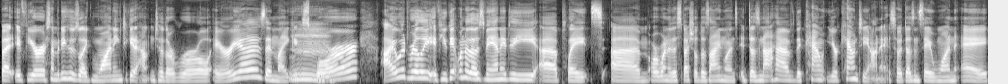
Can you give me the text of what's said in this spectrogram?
But if you're somebody who's like wanting to get out into the rural areas and like mm. explore, I would really if you get one of those vanity uh, plates um, or one of the special design ones, it does not have the count your county on it, so it doesn't say one A,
